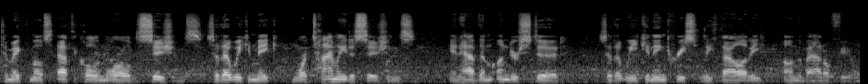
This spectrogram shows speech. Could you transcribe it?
to make the most ethical and moral decisions so that we can make more timely decisions and have them understood so that we can increase lethality on the battlefield.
